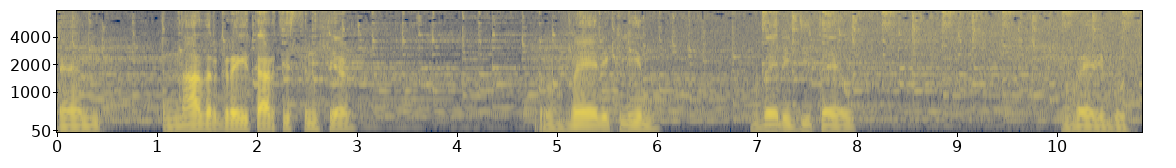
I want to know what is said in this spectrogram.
And another great artist in here very clean very detailed very good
